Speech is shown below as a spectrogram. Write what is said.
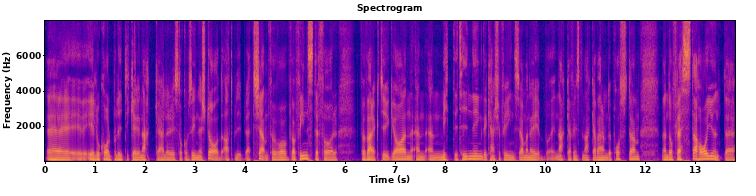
eh, är lokalpolitiker i Nacka eller i Stockholms innerstad att bli brett känd. För vad, vad finns det för för verktyg? Ja, en, en, en mitt i tidning, det kanske finns, ja men i Nacka finns det Nacka Värmdö-Posten, men de flesta har ju inte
